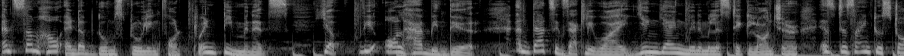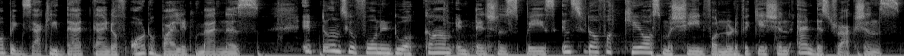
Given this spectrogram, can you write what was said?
and somehow end up doom scrolling for 20 minutes. Yup, we all have been there. And that's exactly why Yin Yang Minimalistic Launcher is designed to stop exactly that kind of autopilot madness. It turns your phone into a calm, intentional space instead of a chaos machine for notification and distractions.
